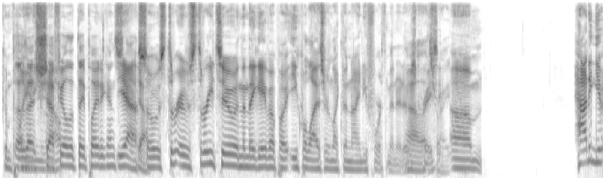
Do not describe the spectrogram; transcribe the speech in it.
complaining that about. Sheffield that they played against? Yeah, so it was three. It was three two, and then they gave up an equalizer in like the ninety fourth minute. It was Oh, crazy. right. Um, how do you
